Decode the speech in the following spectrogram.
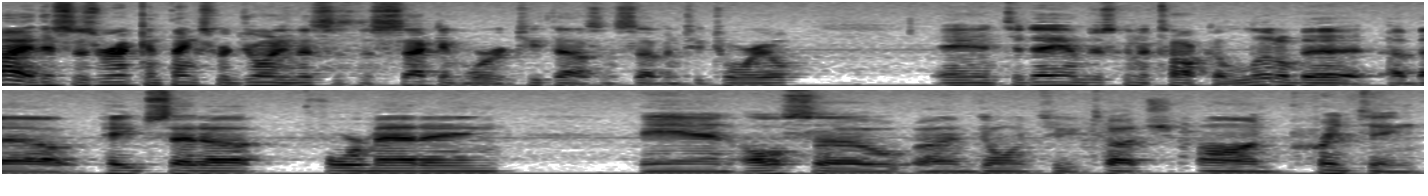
Hi, this is Rick and thanks for joining. This is the second Word 2007 tutorial and today I'm just going to talk a little bit about page setup, formatting, and also I'm going to touch on printing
